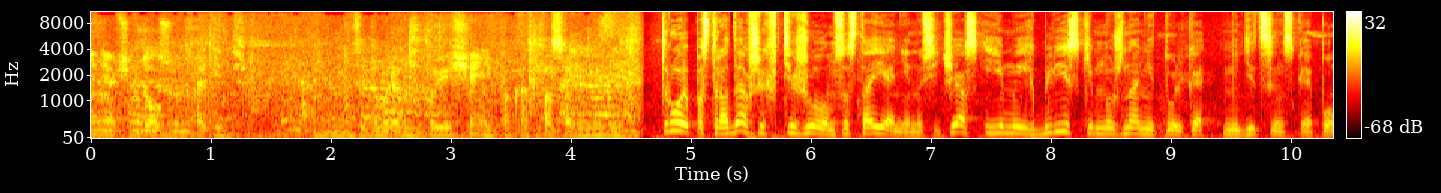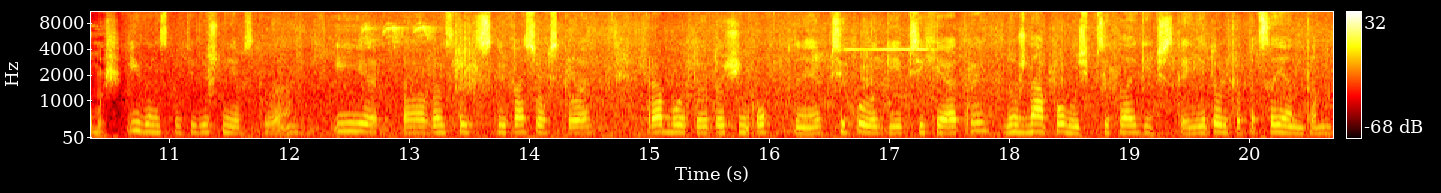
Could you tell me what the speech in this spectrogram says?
Они очень долго находились в задумленном помещении, пока спасали людей. Трое пострадавших в тяжелом состоянии, но сейчас им и их близким нужна не только медицинская помощь. И в институте Вишневского, и э, в институте Склифосовского работают очень опытные психологи и психиатры. Нужна помощь психологическая не только пациентам,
